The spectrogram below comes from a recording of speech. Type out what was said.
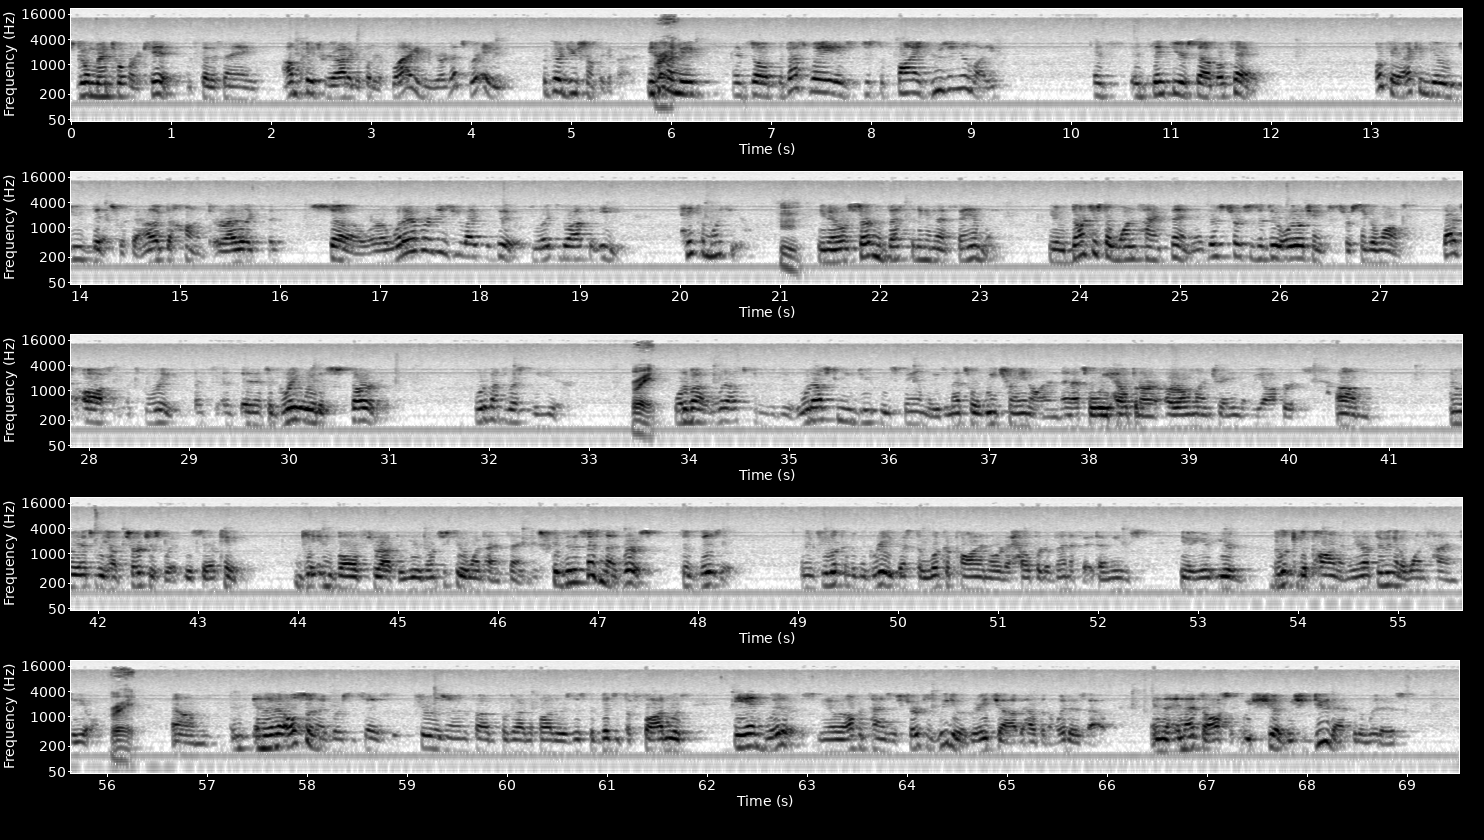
So go mentor a kid instead of saying, I'm patriotic and putting a flag in your yard. That's great, but go do something about it. You know what I mean? And so the best way is just to find who's in your life and, and think to yourself, okay, okay, I can go do this with them. I like to hunt, or I like to sew, or whatever it is you like to do. If you like to go out to eat, take them with you. Hmm. You know, start investing in that family. You know, not just a one-time thing. There's churches that do oil changes for single moms. That's awesome. That's great. That's, and it's a great way to start it. What about the rest of the year? Right. What about what else can you do? What else can you do for these families? And that's what we train on, and that's what we help in our, our online training that we offer. Um, and that's what we help churches with. We say, okay, get involved throughout the year. Don't just do a one-time thing. Because it says in that verse to visit. And if you look up in the Greek, that's to look upon in order to help or to benefit. That means you know you're, you're looking upon them. You're not doing it a one-time deal. Right. Um, and, and then also in that verse it says, "Pure religion under Father for God the Father is this to visit the fatherless and widows. You know, oftentimes as churches, we do a great job of helping the widows out, and and that's awesome. We should we should do that for the widows.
